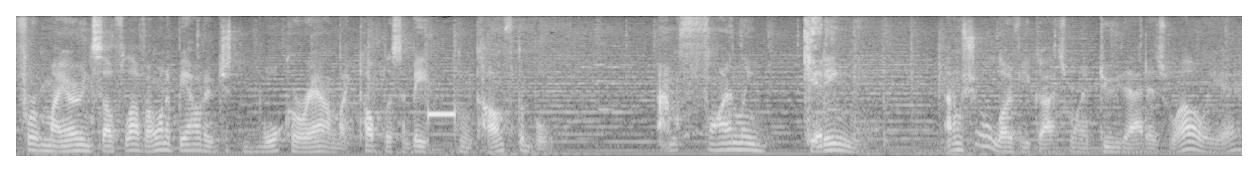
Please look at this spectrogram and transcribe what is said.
for my own self-love. I want to be able to just walk around like topless and be comfortable. I'm finally getting there. And I'm sure a lot of you guys want to do that as well, yeah?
